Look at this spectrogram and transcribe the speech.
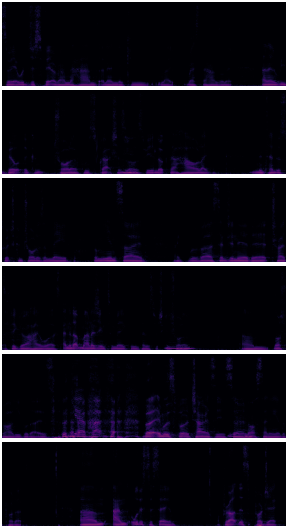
so it would just fit around the hand, and then they can like rest their hands on it. And then we built the controller from scratch as well. Mhm. So we looked at how like Nintendo Switch controllers are made from the inside, like reverse engineered it, tried to figure out how it works. Ended up managing to make a Nintendo Switch controller. Mm. Um, not sure how legal that is, yeah, but but it was for charity, so Yeah. not selling it the product. Um, and all this to say, throughout this project,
